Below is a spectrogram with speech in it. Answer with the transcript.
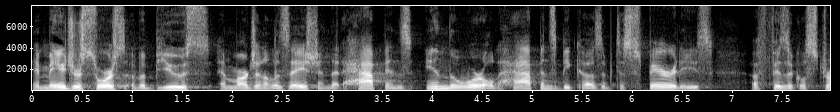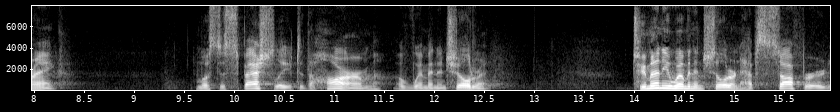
A major source of abuse and marginalization that happens in the world happens because of disparities of physical strength, most especially to the harm of women and children. Too many women and children have suffered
